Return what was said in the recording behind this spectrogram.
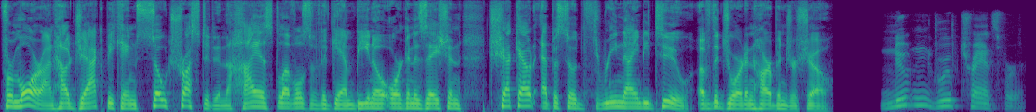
For more on how Jack became so trusted in the highest levels of the Gambino organization, check out episode 392 of The Jordan Harbinger Show. Newton Group Transfer.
